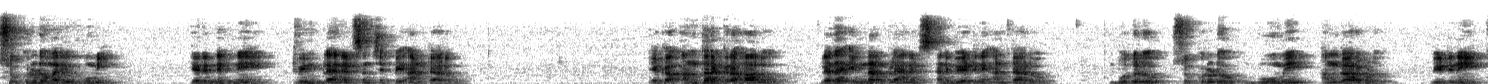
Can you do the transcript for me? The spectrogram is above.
శుక్రుడు మరియు భూమి ఈ రెండింటిని ట్విన్ ప్లానెట్స్ అని చెప్పి అంటారు. ఇక అంతర్గ్రహాలు లేదా ఇన్నర్ ప్లానెట్స్ అని వేటిని అంటారు. బుధుడు శుక్రుడు భూమి అంగారకుడు వీటిని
